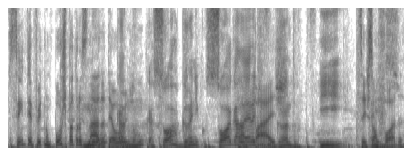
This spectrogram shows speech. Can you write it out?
É Sem ter feito um post patrocinado até Nunca, hoje. Nunca, só orgânico, só a galera Rapaz. divulgando. E. Vocês são é isso. foda.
